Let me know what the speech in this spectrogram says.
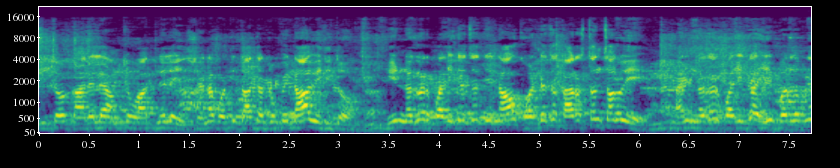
तिथं कार्यालय आमचं वाचलेलं आहे सेनापती तात्या टोपे नाव आहे तिथं. हे नगरपालिकेचं ते नाव खोडण्याचं कारस्थान चालू आहे. आणि नगरपालिका ही बळजबरी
